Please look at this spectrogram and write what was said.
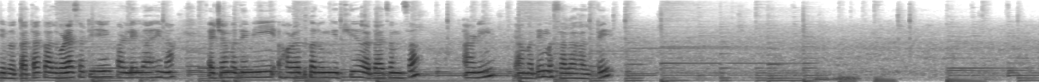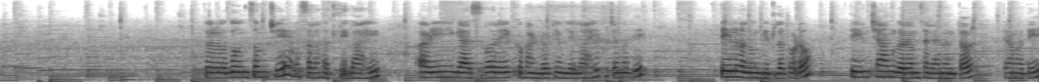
हे बघा आता कालवण्यासाठी हे काढलेलं आहे ना याच्यामध्ये मी हळद घालून घेतली अर्धा चमचा आणि यामध्ये मसाला घालते. तर दोन चमचे मसाला घातलेला आहे. आणि गॅसवर एक भांडं ठेवलेलं आहे. त्याच्यामध्ये तेल घालून घेतलं थोडं. तेल छान गरम झाल्यानंतर त्यामध्ये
